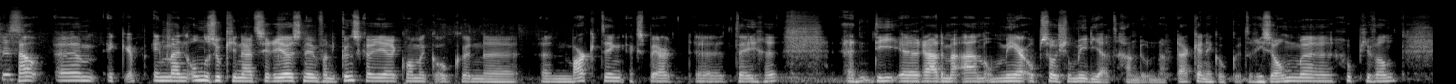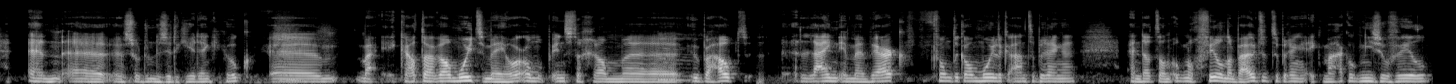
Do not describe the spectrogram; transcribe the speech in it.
Dus... Nou, um, ik heb in mijn onderzoekje naar het serieus nemen van die kunstcarrière kwam ik ook een, uh, een marketing-expert uh, tegen. En die uh, raadde me aan om meer op social media te gaan doen. Nou, daar ken ik ook het Rhizoom groepje van. En zodoende zit ik hier denk ik ook. Um, maar ik had daar wel moeite mee hoor, om op Instagram mm. überhaupt lijn in mijn werk vond ik al moeilijk aan te brengen. En dat dan ook nog veel naar buiten te brengen. Ik maak ook niet zoveel.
